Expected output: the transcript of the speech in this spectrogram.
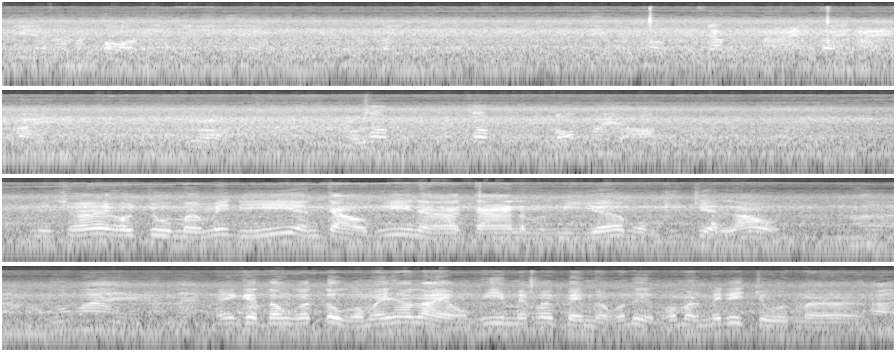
เกียร์แล้วมันต่อเนื่องไปเรื่อยๆไปเรื่อยๆนี่มันชอบจับหายไปหายไป ก็ มันชอบมันชอบล็อกไว้เหรอ ไม่ ใช่เขาจูนมาไม่ดี อันเก่าพี่นะอาการน่ะมันมีเยอะผมขี้เกียจเล่าเออผมก็ว่าอย่างนั้นแหละไอ้กระตรงกระตุกก็ไม่เท่าไหร่ของพี่ไม่ค่อยเป็นเหมือนคนอื่นเพราะมันไม่ได้จูนมาอ่า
